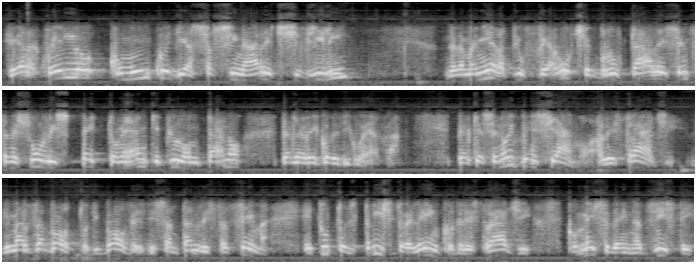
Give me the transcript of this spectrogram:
era quello comunque di assassinare civili nella maniera più feroce brutale, senza nessun rispetto neanche più lontano per le regole di guerra. Perché se noi pensiamo alle stragi di Marzabotto, di Bovel, di Sant'Anna di Stazzema e tutto il tristo elenco delle stragi commesse dai nazisti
